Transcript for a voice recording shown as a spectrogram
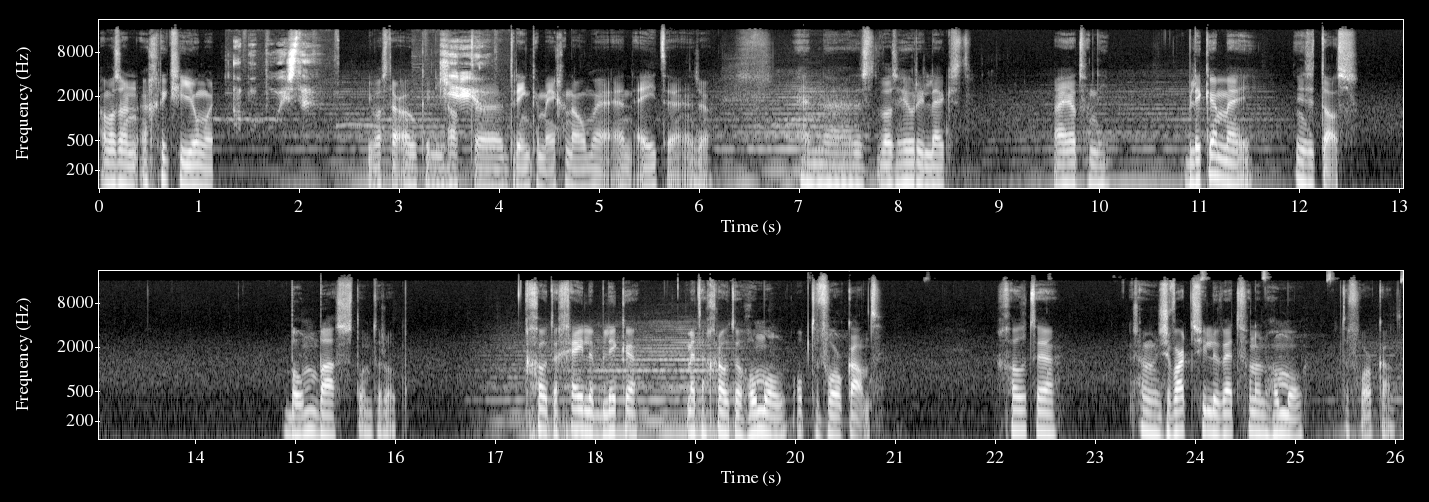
Er was een, een Griekse jongen. Die was daar ook en die had uh, drinken meegenomen en eten en zo. En uh, dus het was heel relaxed. Hij had van die blikken mee in zijn tas. Bombas stond erop. Grote gele blikken met een grote hommel op de voorkant. Grote, zo'n zwart silhouet van een hommel op de voorkant.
